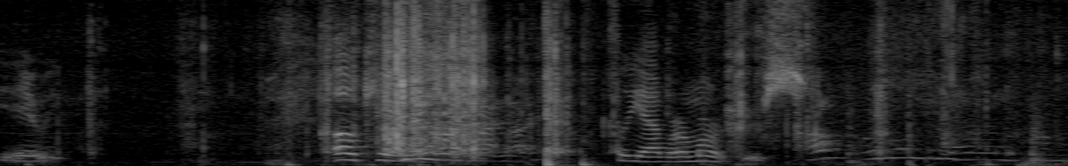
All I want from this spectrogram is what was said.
Okay, there we Okay, Right, right, right, right. So we have our markers. How- how long do you have in the phone?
